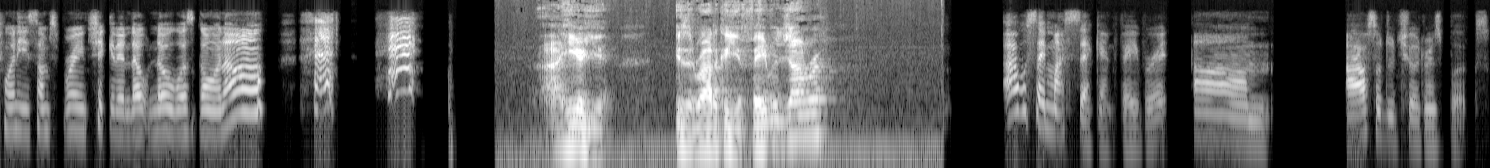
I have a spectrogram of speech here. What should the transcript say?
20 some spring chicken and don't know what's going on. I hear you. Is erotica your favorite genre? I would say my second favorite. Um, I also do children's books,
